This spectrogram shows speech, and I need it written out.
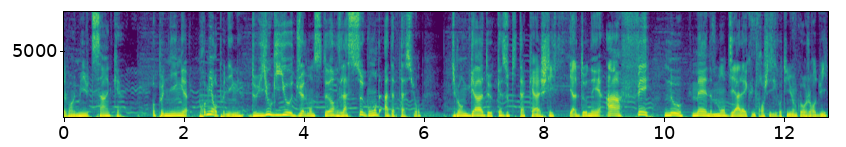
Seulement 1 minute 5, opening, premier opening de Yu-Gi-Oh! Duel Monsters, la seconde adaptation du manga de Kazuki Takahashi qui a donné un phénomène mondial avec une franchise qui continue encore aujourd'hui.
